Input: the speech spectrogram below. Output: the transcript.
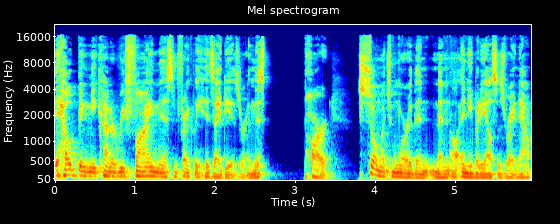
helping me kind of refine this, and frankly, his ideas are in this part so much more than than anybody else's right now.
